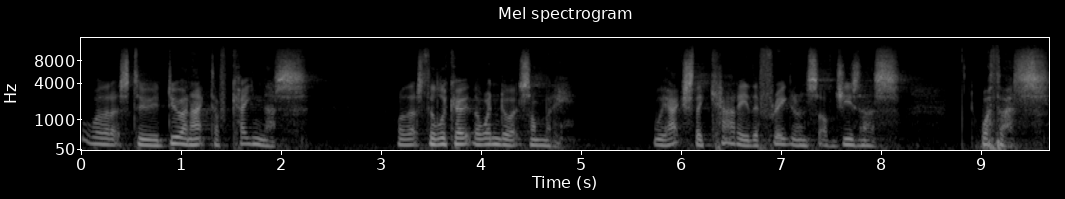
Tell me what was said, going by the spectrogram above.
whether it's to do an act of kindness, whether it's to look out the window at somebody we actually carry the fragrance of Jesus with us.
